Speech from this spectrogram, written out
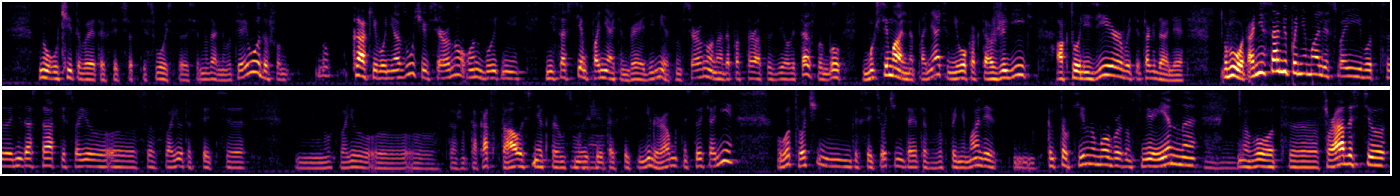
Ну, учитывая, так сказать, все-таки свойства синодального перевода, что он ну, как его не озвучивай, все равно он будет не, не совсем понятен в ряде мест. Но все равно надо постараться сделать так, чтобы он был максимально понятен, его как-то оживить, актуализировать и так далее. Вот. Они сами понимали свои вот э, недостатки, свою, э, свою так сказать, э, ну, свою, э, скажем так, отсталость в некотором смысле, mm-hmm. так сказать, неграмотность. То есть они вот очень, так сказать, очень это воспринимали конструктивным образом, смиренно, mm-hmm. вот, э, с радостью.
